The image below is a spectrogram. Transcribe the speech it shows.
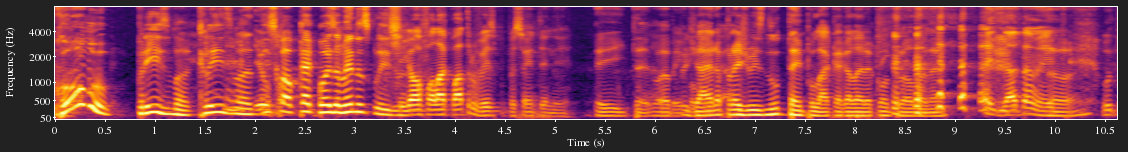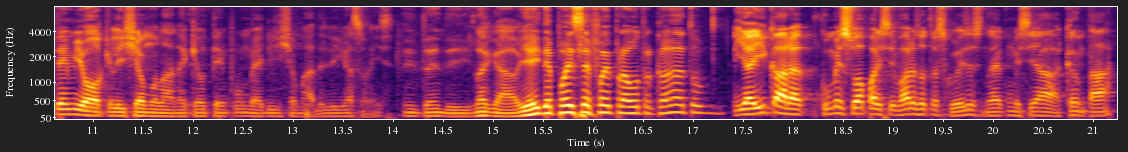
Como? Prisma, Clisman. Diz qualquer coisa menos Clisman. Chegava a falar quatro vezes pro pessoal entender. Eita, bem já era prejuízo no tempo lá que a galera controla, né? Exatamente. Não. O TMO que eles chamam lá, né? Que é o tempo médio de chamada de ligações. Entendi, legal. E aí depois você foi pra outro canto? E aí, cara, começou a aparecer várias outras coisas, né? Comecei a cantar,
